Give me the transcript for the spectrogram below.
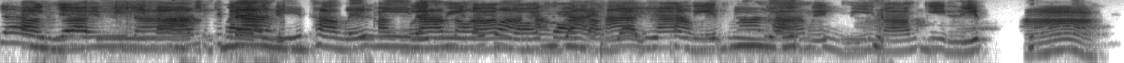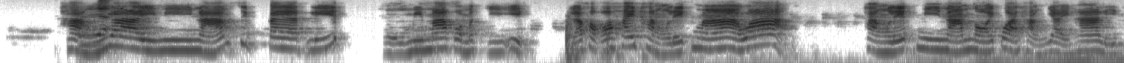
ใหญ่ถังใหญ่มีน้ำสิบ18แปดลิตรถังเล็กถังมีเล็กน้ำมีน้อยน้ำกว่าน้อยถังกว่าใหญ่ถังห้าใหญ่ลิตรห้าถังลิเล็กตรมีถังน้ำเล็กกี่มีลิตรน้ำกี่ลิตรอ่า ถังใหญ่มีน้ำสิบแปดลิตรโอ้มีมากกว่าเมื่อกี้อีก แล้วเขาก็ให้ถังเล็กมาว่า ถังเล็กมีน้ำน้อยกว่าถังใหญ่ห้าลิตร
